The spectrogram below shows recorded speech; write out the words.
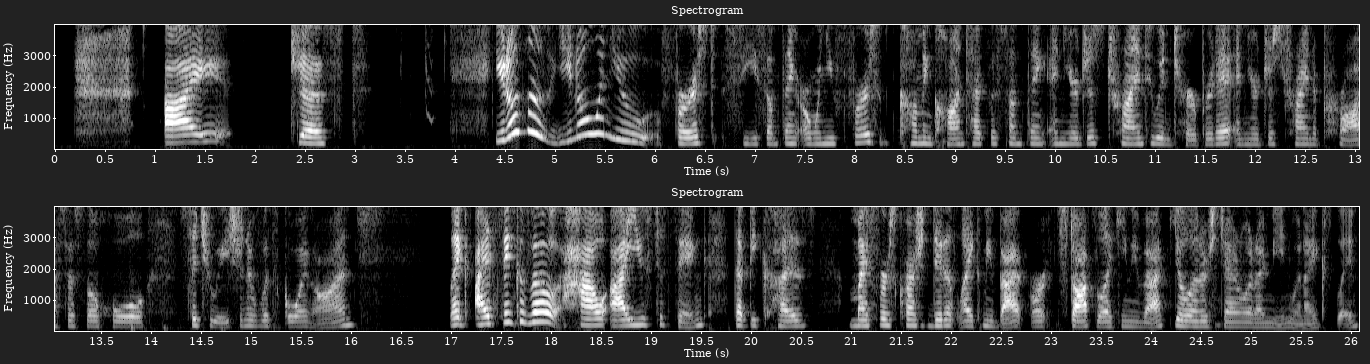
I just you know those you know when you first see something or when you first come in contact with something and you're just trying to interpret it and you're just trying to process the whole situation of what's going on? Like i think about how i used to think that because my first crush didn't like me back or stopped liking me back you'll understand what i mean when i explain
